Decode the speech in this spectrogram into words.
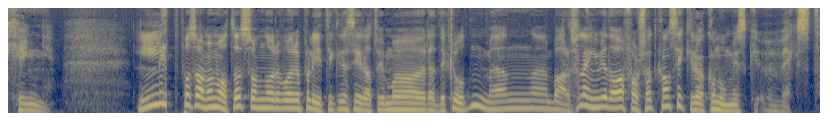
king. Litt på samme måte som når våre politikere sier at vi må redde kloden, men bare så lenge vi da fortsatt kan sikre økonomisk vekst.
